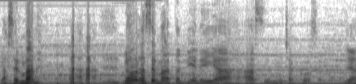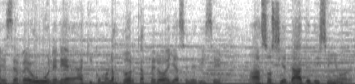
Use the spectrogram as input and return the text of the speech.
Las hermanas. no, las hermanas también, ellas hacen muchas cosas. Ya. Eh, se reúnen, eh, aquí como las dorcas, pero allá se le dice a sociedades de señores.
